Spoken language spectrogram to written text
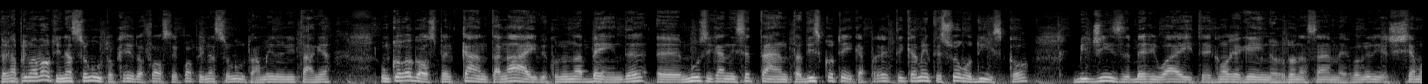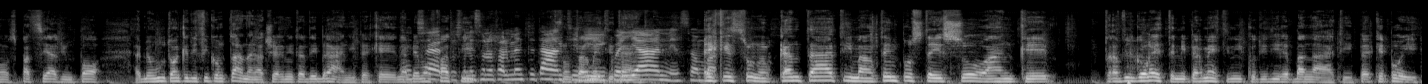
per la prima volta in assoluto, credo forse proprio in assoluto, almeno in Italia, un coro gospel canta live con una band, eh, musica anni 70, discoteca, praticamente solo disco, Bee Gees, Barry White, Gloria Gaynor, Donna Summer, voglio dire, ci siamo spaziati un po', abbiamo avuto anche difficoltà nella cernita dei brani perché ne eh abbiamo certo, fatti... Ce ne sono talmente tanti sono talmente di quegli tanti. anni, insomma. E che sono cantati ma al tempo stesso anche tra virgolette mi permetti Nico di dire ballati perché poi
